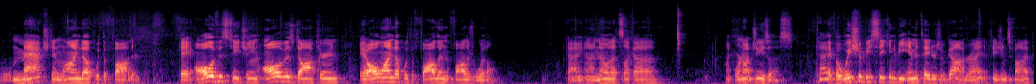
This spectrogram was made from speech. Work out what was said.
matched and lined up with the Father. Okay, all of his teaching, all of his doctrine, it all lined up with the Father and the Father's will. Okay, and I know that's like a like we're not Jesus. Okay, but we should be seeking to be imitators of God, right? Ephesians 5.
